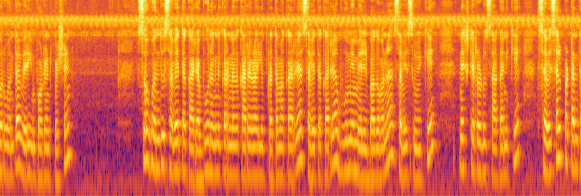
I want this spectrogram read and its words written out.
ಬರುವಂಥ ವೆರಿ ಇಂಪಾರ್ಟೆಂಟ್ ಕ್ವೆಶನ್ ಸೊ ಒಂದು ಸವೇತ ಕಾರ್ಯ, ಭೂ ನಗ್ನೀಕರಣದ ಕಾರ್ಯಗಳಲ್ಲಿ ಪ್ರಥಮ ಕಾರ್ಯ, ಸವೇತ ಕಾರ್ಯ, ಭೂಮಿಯ ಮೇಲ್ಭಾಗವನ್ನು ಸವೆಸುವಿಕೆ. ನೆಕ್ಸ್ಟ್ ಎರಡು ಸಾಗಾಣಿಕೆ ಸವೆಸಲ್ಪಟ್ಟಂಥ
